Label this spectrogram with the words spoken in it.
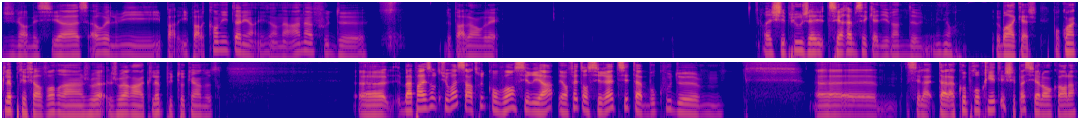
Junior Messias. Ah ouais, lui, il parle, il parle qu'en italien. Il en a rien à foutre de, de parler anglais. Ouais, je sais plus où j'ai. C'est RMC qui a dit 22 millions. Le braquage. Pourquoi un club préfère vendre un joueur, joueur à un club plutôt qu'à un autre? Euh, bah, Par exemple, tu vois, c'est un truc qu'on voit en Serie A. Et en fait, en Serie A, tu sais, tu as beaucoup de. Euh, c'est la, as la copropriété, je sais pas si elle est encore là.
